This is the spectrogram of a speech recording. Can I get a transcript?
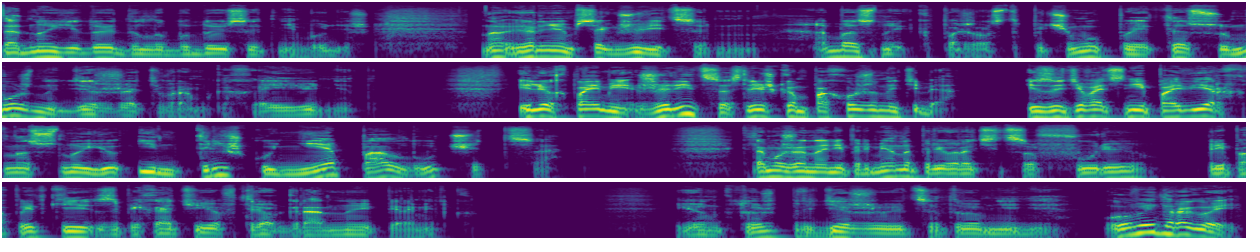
Одной едой да лабудой сыт не будешь. Но вернемся к жрице. Обоснуй-ка, пожалуйста, почему поэтессу можно держать в рамках, а ее нет? И, Лех, пойми, жрица слишком похожа на тебя. И затевать с ней поверхностную интрижку не получится. К тому же она непременно превратится в фурию, при попытке запихать ее в трехгранную пирамидку. Юнг тоже придерживается этого мнения. Увы, дорогой,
